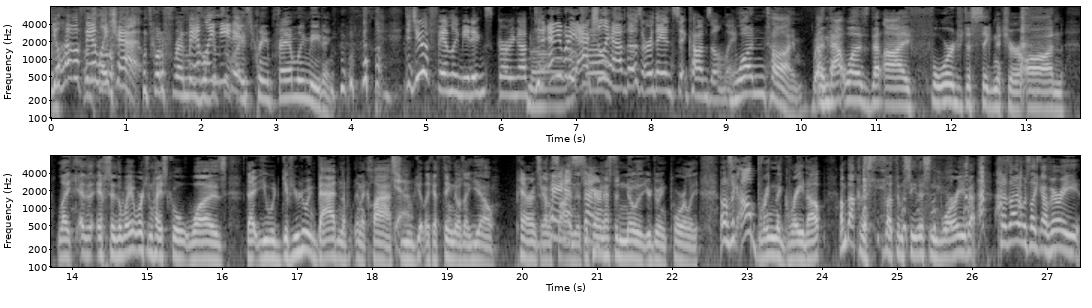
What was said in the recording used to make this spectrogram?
You'll have a Let's family to- chat. Let's go to friendly Family we'll meeting. ice cream. Family meeting. Did you have family meetings growing up? Did anybody actually have those, or are they in sitcoms only? One time, and that was that I forged a signature on like if so the way it worked in high school was that you would if you were doing bad in a, in a class Yeah. you would get like a thing that was like yo parents got to sign this. The parent has to know that you're doing poorly. And I was like I'll bring the grade up. I'm not going to let them see this and worry about because I was like a very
